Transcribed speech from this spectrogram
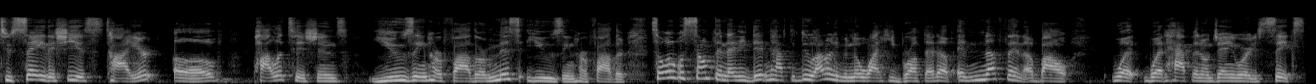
to say that she is tired of politicians using her father or misusing her father. So it was something that he didn't have to do. I don't even know why he brought that up. And nothing about what what happened on January 6th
